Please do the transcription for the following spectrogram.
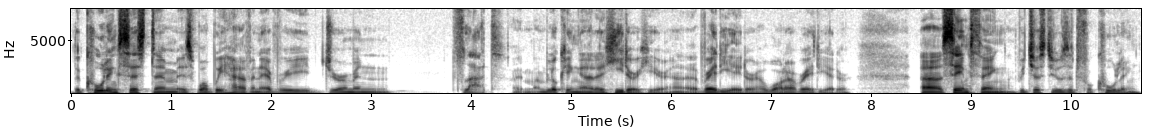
The cooling system is what we have in every German flat. I'm, I'm looking at a heater here, a radiator, a water radiator. Uh, same thing, we just use it for cooling.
